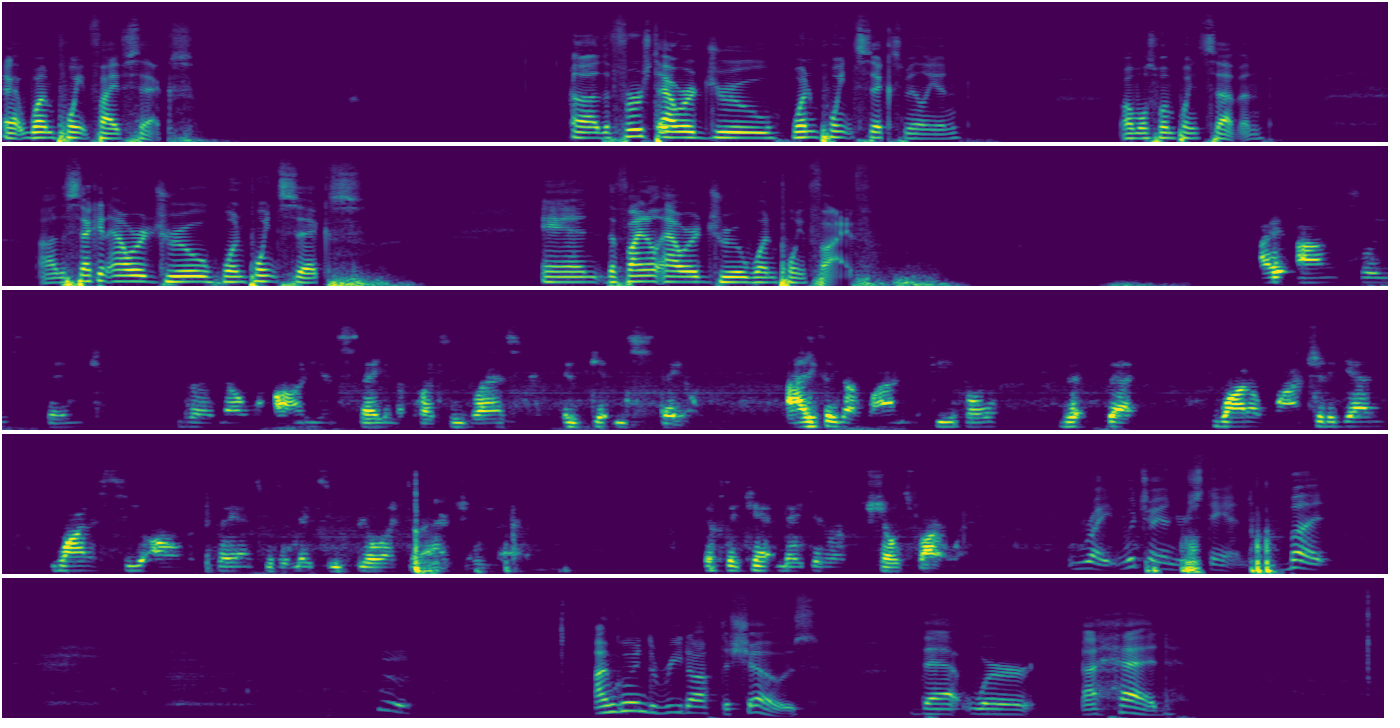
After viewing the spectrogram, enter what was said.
At 1.56. Uh, the first hour drew 1.6 million, almost 1.7. Uh, the second hour drew 1.6, and the final hour drew 1.5. I honestly think the no audience thing in the plexiglass is getting stale. I think a lot of the people that that want to watch it again want to see all the fans because it makes them feel like they're actually there. If they can't make it or if the show's far away. Right, which I understand, but hmm, I'm going to read off the shows that were ahead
